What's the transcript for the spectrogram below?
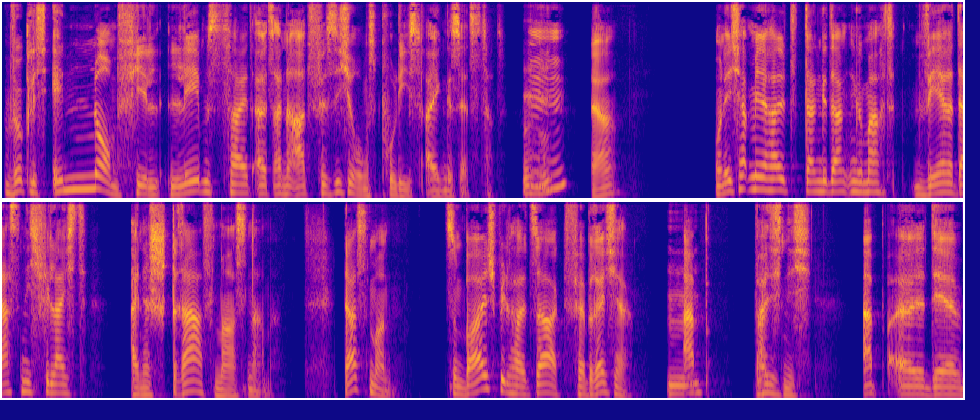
wirklich enorm viel Lebenszeit als eine Art Versicherungspolice eingesetzt hat. Mhm. Ja. Und ich habe mir halt dann Gedanken gemacht, wäre das nicht vielleicht eine Strafmaßnahme? Dass man zum Beispiel halt sagt, Verbrecher Mhm. ab, weiß ich nicht, ab, äh, der,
